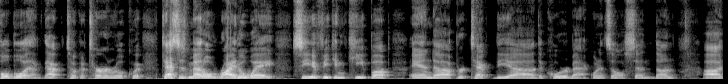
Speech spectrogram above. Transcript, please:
Oh boy, that, that took a turn real quick. Test his metal right away. See if he can keep up and uh, protect the uh, the quarterback when it's all said and done. Uh,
